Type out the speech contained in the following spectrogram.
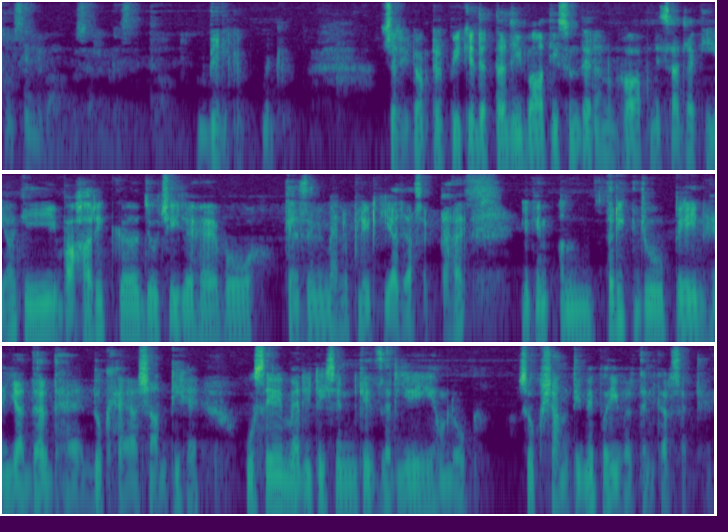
दूसरे भी बाबा को शरण कर सकते हो बिल्कुल बिल्कुल। चलिए, डॉक्टर पी के दत्ता जी, बहुत ही सुंदर अनुभव आपने साझा किया कि बाहरिक जो चीज़ें हैं, वो कैसे भी मैनिपुलेट किया जा सकता है। लेकिन आंतरिक जो पेन है या दर्द है, दुख है, अशांति है, उसे मेडिटेशन के ज़रिए ही हम लोग सुख शांति में परिवर्तन कर सकते हैं।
